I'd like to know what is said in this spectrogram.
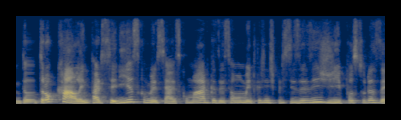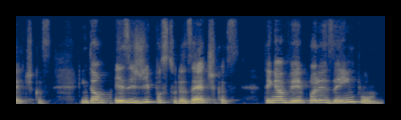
então trocá-la em parcerias comerciais com marcas, esse é o momento que a gente precisa exigir posturas éticas. Então, exigir posturas éticas tem a ver, por exemplo,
